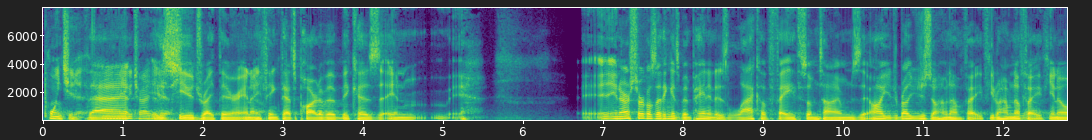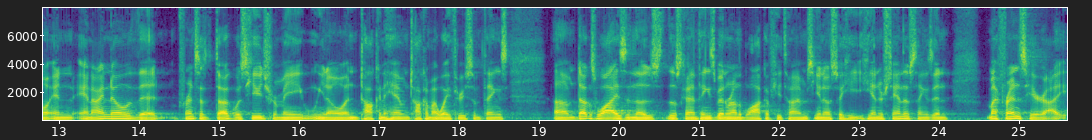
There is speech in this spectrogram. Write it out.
point you to that maybe try to is this. huge right there. And I think that's part of it because in, in our circles, I think it's been painted as lack of faith sometimes. Oh, you brother, you just don't have enough faith. You don't have enough yeah. faith, you know. And and I know that, for instance, Doug was huge for me, you know, and talking to him, talking my way through some things. Um, Doug's wise in those those kind of things. He's been around the block a few times, you know, so he he understands those things. And my friends here, I,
